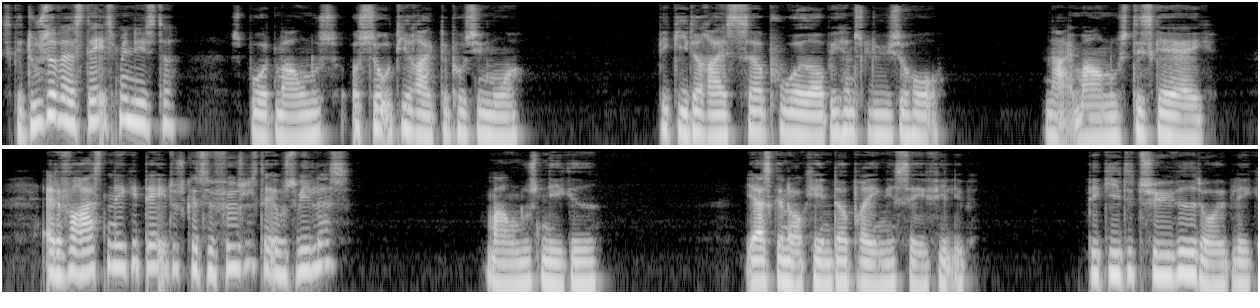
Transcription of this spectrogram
Skal du så være statsminister? spurgte Magnus og så direkte på sin mor. Begitte rejste sig og purrede op i hans lyse hår. Nej, Magnus, det skal jeg ikke. Er det forresten ikke i dag, du skal til fødselsdag hos Villas? Magnus nikkede. Jeg skal nok hente og bringe, sagde Philip. Begitte tyvede et øjeblik.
